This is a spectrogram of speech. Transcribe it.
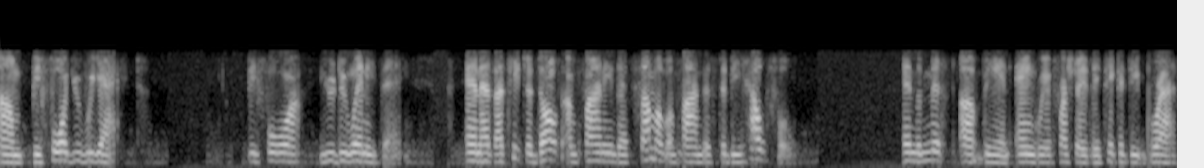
um, before you react, before you do anything. And as I teach adults, I'm finding that some of them find this to be helpful in the midst of being angry and frustrated, they take a deep breath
